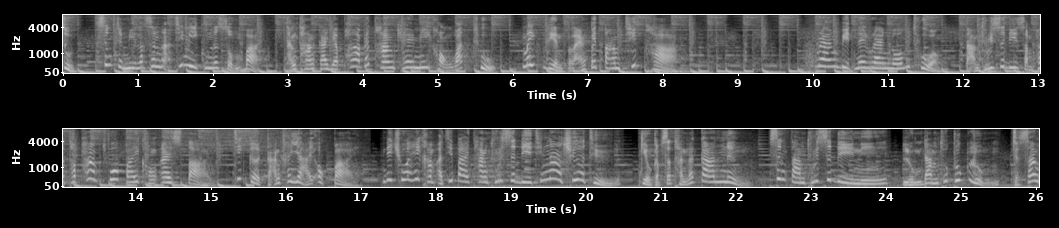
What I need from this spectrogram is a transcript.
สุด ซึ่งจะมีลักษณะที่มีคุณสมบัติ ทั้งทางกายภาพและทางเคมีของวัตถุ ไม่เปลี่ยนแปลงไปตามทิศทาง แรงบิดในแรงโน้มถ่วง ตามทฤษฎีสัมพัทธภาพทั่วไปของไอน์สไตน์ที่เกิดการขยายออกไป ได้ช่วยให้คำอธิบายทางทฤษฎีที่น่าเชื่อถือ เกี่ยวกับสถานการณ์หนึ่ง ซึ่งตามทฤษฎีนี้ หลุมดำทุกๆ หลุมจะสร้าง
